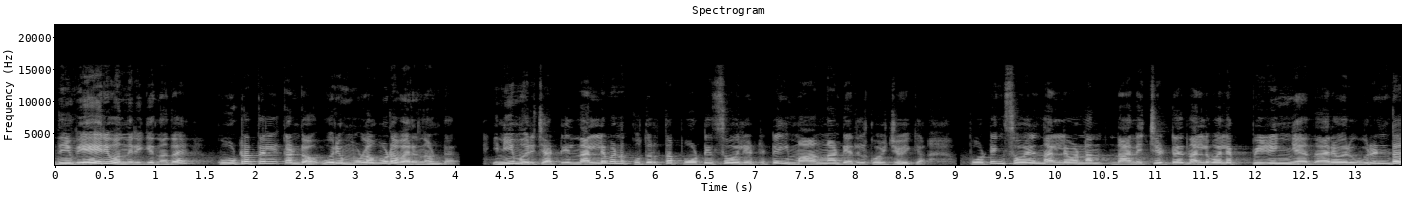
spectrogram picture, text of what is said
ഇതിന് വേര് വന്നിരിക്കുന്നത് കൂട്ടത്തിൽ കണ്ടോ? ഒരു മുള കൂടെ വരുന്നുണ്ട്. ഇനിയും ഒരു ചട്ടിയിൽ നല്ലവണ്ണം കുതിർത്ത പോട്ടിംഗ് സോയിൽ ഇട്ടിട്ട് ഈ മാങ്ങാണ്ടി അതിൽ കുഴിച്ചു വയ്ക്കുക പോട്ടിംഗ് സോയിൽ നല്ലവണ്ണം നനച്ചിട്ട് നല്ലപോലെ പിഴിഞ്ഞ് നേരെ ഒരു ഉരുണ്ട്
